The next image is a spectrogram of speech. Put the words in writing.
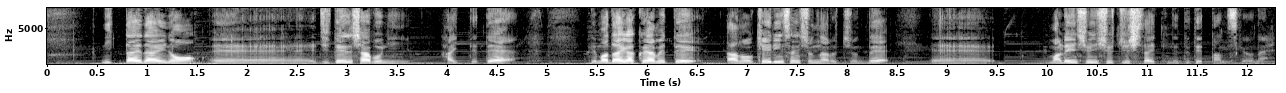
日体大の、えー、自転車部に入っててで、まあ、大学辞めてあの競輪選手になるっちゅうんで、えー、まあ、練習に集中したいってんで出てったんですけどね。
